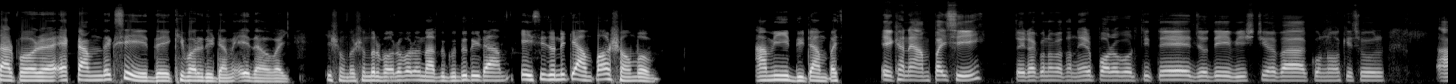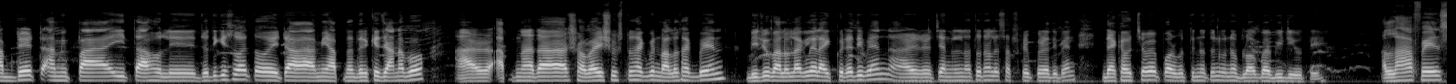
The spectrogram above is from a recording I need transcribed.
তারপর একটা আম দেখছি, দেখি পরে দুইটা আম। এ দাও ভাই। কি সুন্দর সুন্দর বড় বড় নাদুগুদু দুইটা আম। এই সিজনে কি আম পাওয়া সম্ভব? আমি দুইটা আম পাইছি। এখানে আম পাইছি। তো এটা কোনো কথা এর পরবর্তীতে যদি বৃষ্টি হয় বা কোনো কিছুর আপডেট আমি পাই, তাহলে যদি কিছু হয়, তো এটা আমি আপনাদেরকে জানাব। আর আপনারা সবাই সুস্থ থাকবেন, ভালো থাকবেন। ভিডিও ভালো লাগলে লাইক করে দিবেন, আর চ্যানেল নতুন হলে সাবস্ক্রাইব করে দিবেন। দেখা হচ্ছে পরবর্তী নতুন কোনো ব্লগ বা ভিডিওতে আল্লাহ হাফেজ।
